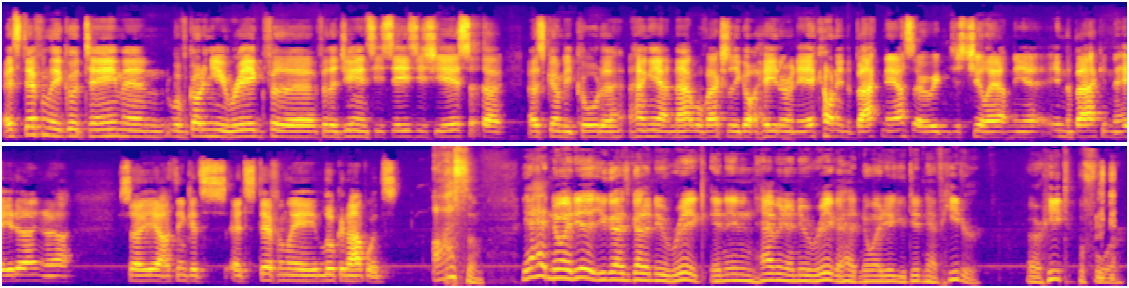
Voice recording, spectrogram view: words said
it's definitely a good team, and we've got a new rig for the for the GNCCs this year. So that's going to be cool to hang out in that. We've actually got heater and aircon in the back now, so we can just chill out in the in the back in the heater. And, uh, so yeah, I think it's it's definitely looking upwards. Awesome. Yeah, I had no idea that you guys got a new rig, and in having a new rig, I had no idea you didn't have heater or heat before.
